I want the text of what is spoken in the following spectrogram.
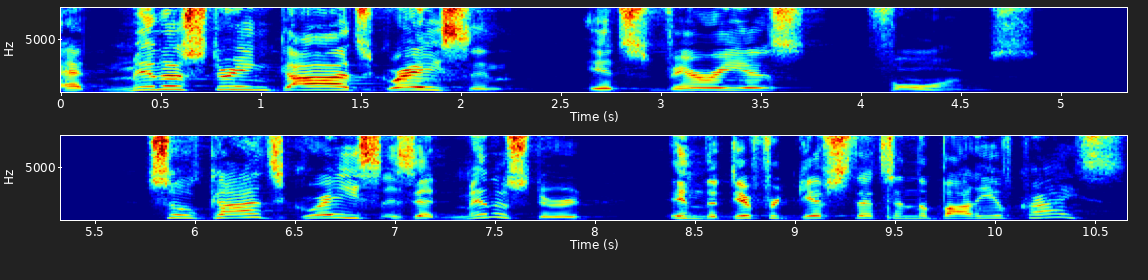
administering God's grace in its various forms. So God's grace is administered in the different gifts that's in the body of Christ.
